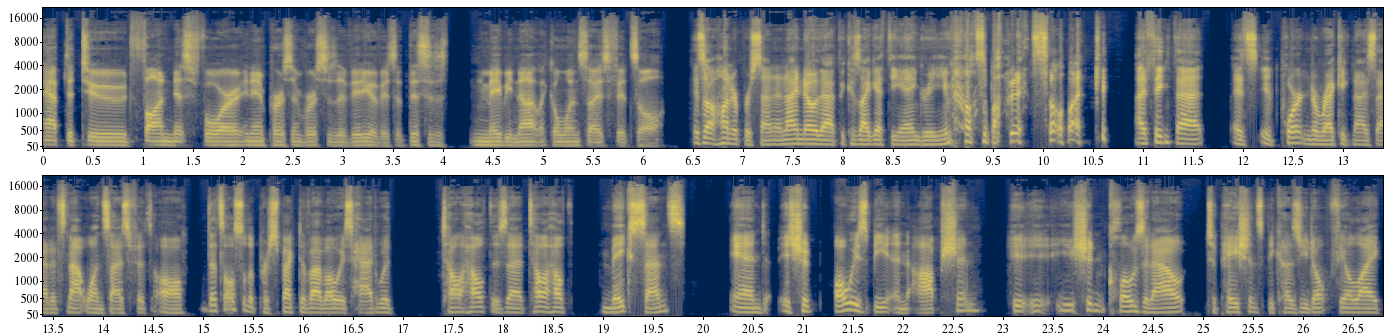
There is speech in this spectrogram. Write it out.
aptitude, fondness for an in person versus a video visit. This is maybe not like a one size fits all. It's a hundred percent. And I know that because I get the angry emails about it. So like I think that it's important to recognize that it's not one size fits all. That's also the perspective I've always had with telehealth is that telehealth makes sense and it should always be an option it, it, you shouldn't close it out to patients because you don't feel like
